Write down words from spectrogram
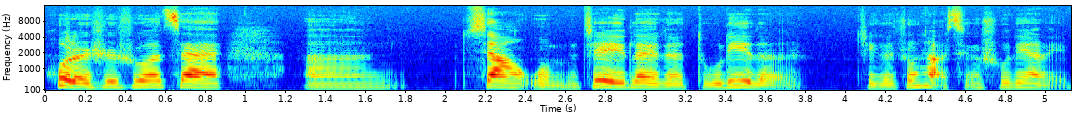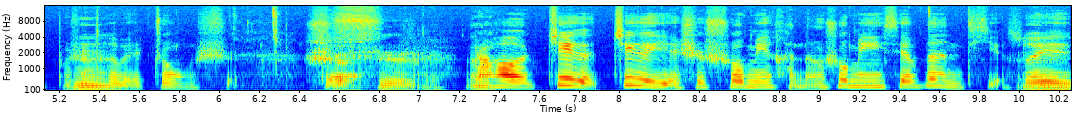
或者是说在嗯像我们这一类的独立的这个中小型书店里不是特别重视，是是。然后这个这个也是说明很能说明一些问题，所以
